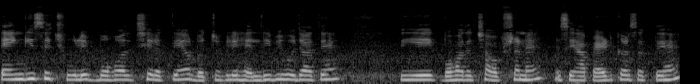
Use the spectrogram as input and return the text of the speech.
टेंगी से छोले बहुत अच्छे लगते हैं और बच्चों के लिए हेल्दी भी हो जाते हैं। तो ये एक बहुत अच्छा ऑप्शन है, इसे आप ऐड कर सकते हैं।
